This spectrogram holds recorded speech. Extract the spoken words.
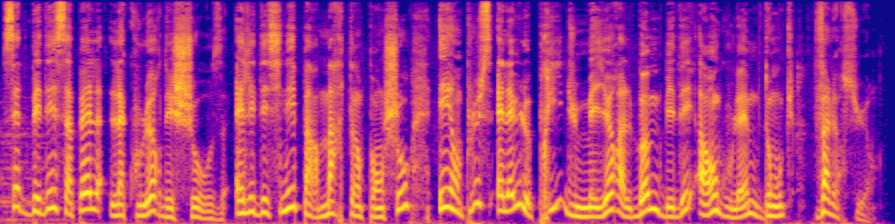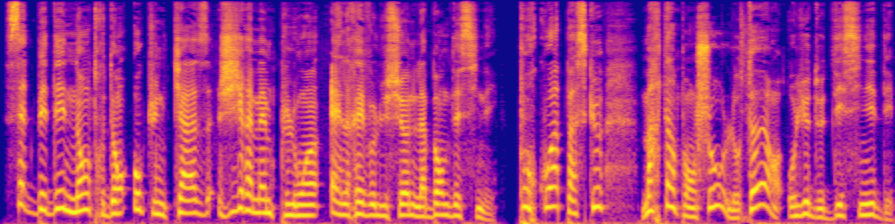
Cette BD s'appelle La couleur des choses. Elle est dessinée par Martin Panchaud et en plus elle a eu le prix du meilleur album BD à Angoulême, donc valeur sûre. Cette BD n'entre dans aucune case, j'irai même plus loin, elle révolutionne la bande dessinée. Pourquoi? Parce que Martin Panchaud, l'auteur, au lieu de dessiner des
